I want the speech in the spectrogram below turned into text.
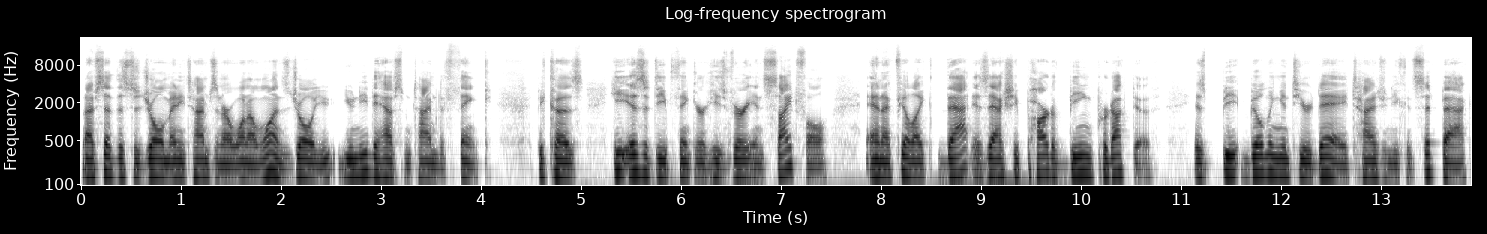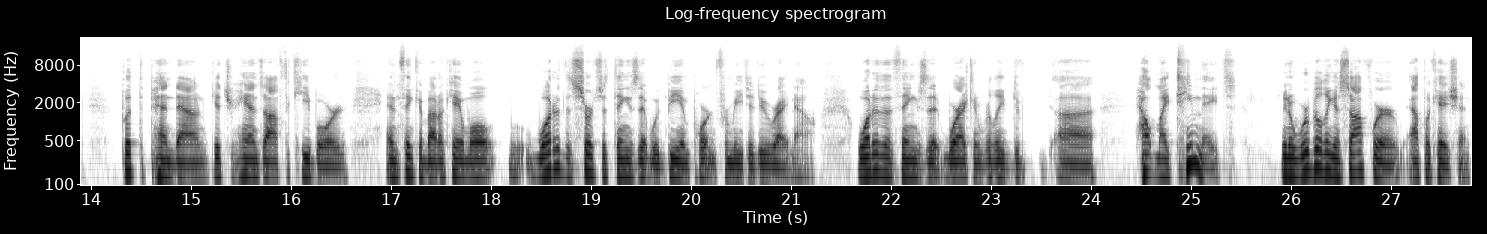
And I've said this to Joel many times in our one on ones. Joel, you, you need to have some time to think because he is a deep thinker. He's very insightful. And I feel like that is actually part of being productive is be, building into your day times when you can sit back, put the pen down, get your hands off the keyboard, and think about okay, well, what are the sorts of things that would be important for me to do right now? What are the things that where I can really uh, help my teammates? You know, we're building a software application.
